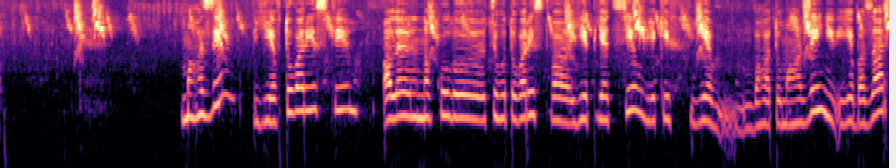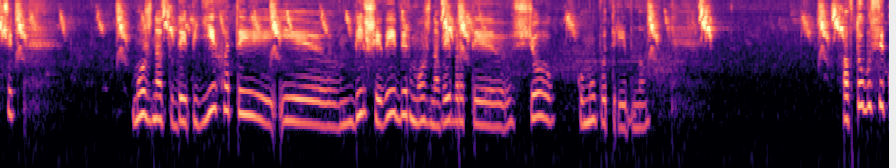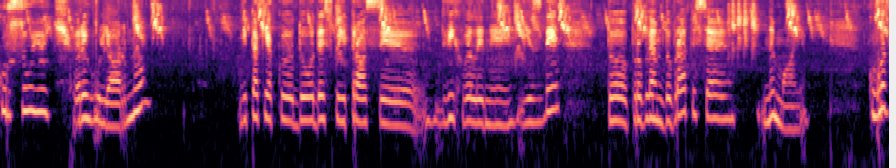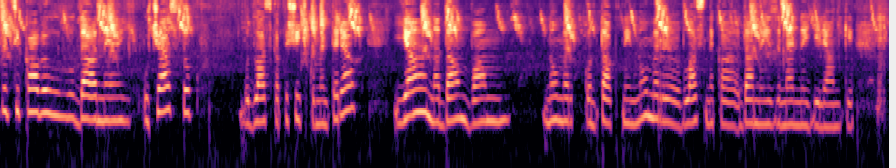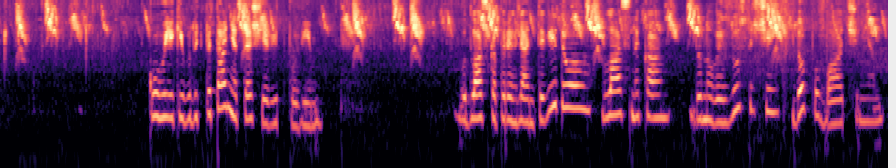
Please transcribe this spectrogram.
Магазин є в товаристві, але навколо цього товариства є п'ять сіл, в яких є багато магазинів і є базарчик. Можна туди під'їхати і більший вибір можна вибрати, що кому потрібно. Автобуси курсують регулярно. І так як до Одеської траси дві хвилини їзди, то проблем добратися немає. Кого зацікавив даний участок, будь ласка, пишіть в коментарях. Я надам вам номер, контактний номер власника даної земельної ділянки. Кого які будуть питання, теж я відповім. Будь ласка, перегляньте відео власника. До нових зустрічей, до побачення.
